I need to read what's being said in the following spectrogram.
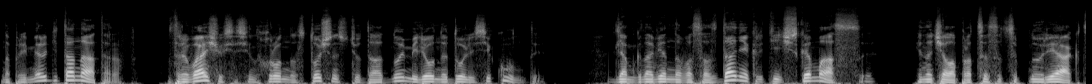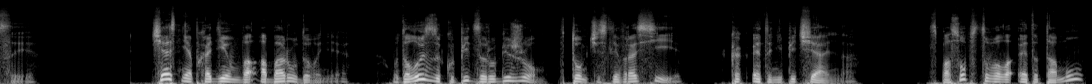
Например, детонаторов, взрывающихся синхронно с точностью до 1 миллионной доли секунды для мгновенного создания критической массы и начала процесса цепной реакции. Часть необходимого оборудования удалось закупить за рубежом, в том числе в России, как это не печально. Способствовало это тому,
